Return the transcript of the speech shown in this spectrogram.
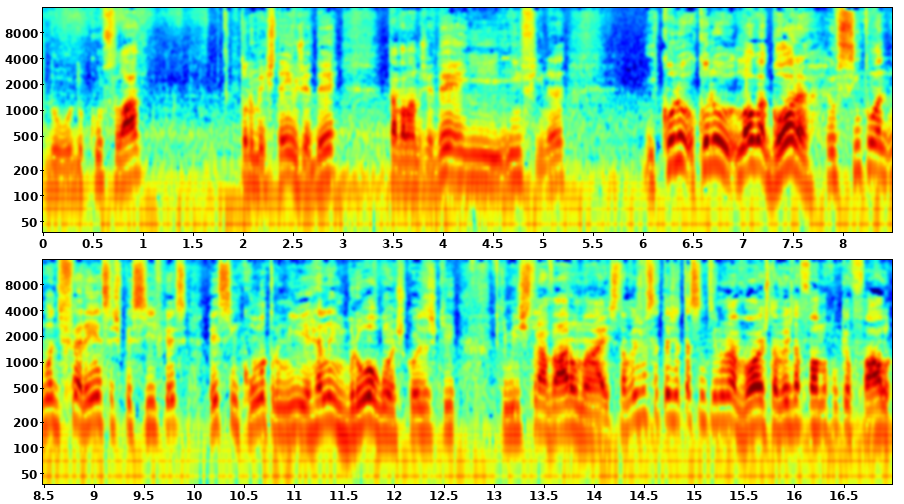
do, do curso lá, todo mês tem o GD, tava lá no GD e enfim, né? E quando, quando logo agora eu sinto uma, uma diferença específica, esse, esse, encontro me relembrou algumas coisas que, que me destravaram mais. Talvez você esteja até sentindo na voz, talvez na forma com que eu falo,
